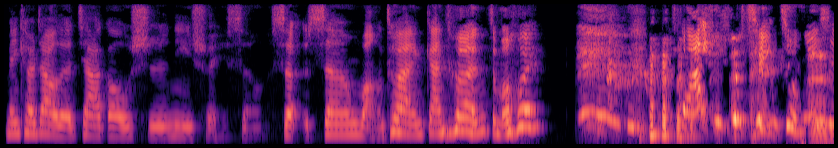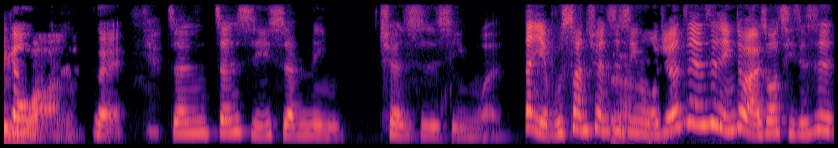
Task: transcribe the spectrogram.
MakerDAO 的架构师溺水身身身亡，突然干，突然怎么会发音不清楚？明明是个 身亡，对，珍珍惜生命劝世新闻，但也不算劝世新闻。我觉得这件事情对我来说其实是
